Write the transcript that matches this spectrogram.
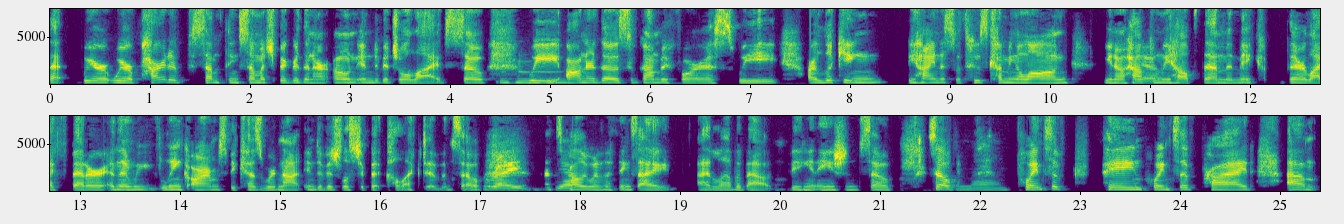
that we're we're part of something so much bigger than our own individual lives. So mm-hmm. we honor those who've gone before us. We are looking behind us with who's coming along. You know, how yeah. can we help them and make their life better? And then we link arms because we're not individualistic but collective. And so, right, that's yeah. probably one of the things I I love about being an Asian. So, so Amen. points of pain, points of pride. Um,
